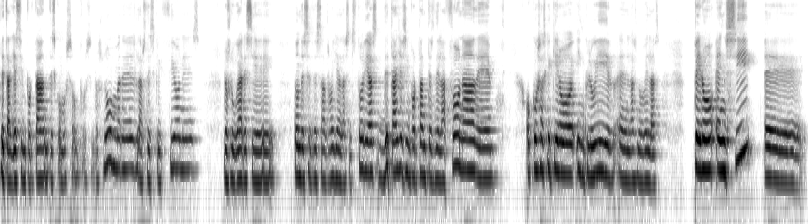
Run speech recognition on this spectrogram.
detalles importantes como son pues, los nombres, las descripciones, los lugares eh, donde se desarrollan las historias, detalles importantes de la zona de, o cosas que quiero incluir en las novelas. Pero en sí, eh,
